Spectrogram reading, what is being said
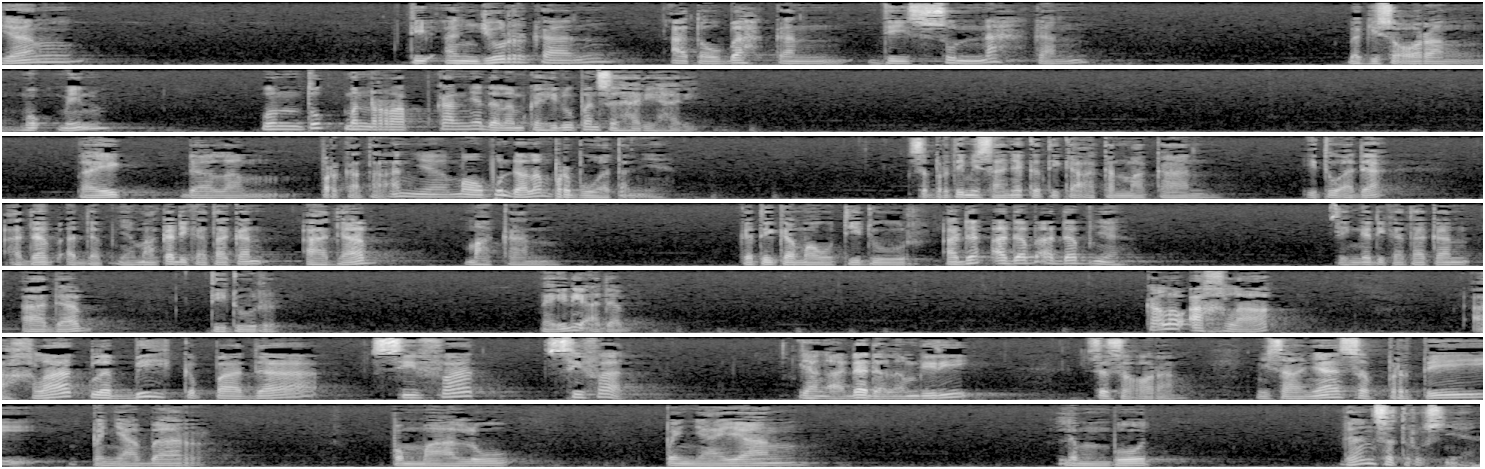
yang dianjurkan atau bahkan disunnahkan bagi seorang mukmin untuk menerapkannya dalam kehidupan sehari-hari. Baik dalam perkataannya maupun dalam perbuatannya. Seperti misalnya ketika akan makan, itu ada adab-adabnya. Maka dikatakan adab makan. Ketika mau tidur, ada adab-adabnya. Sehingga dikatakan adab tidur. Nah ini adab. Kalau akhlak, akhlak lebih kepada sifat-sifat yang ada dalam diri seseorang. Misalnya seperti penyabar, pemalu, penyayang, lembut, dan seterusnya.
